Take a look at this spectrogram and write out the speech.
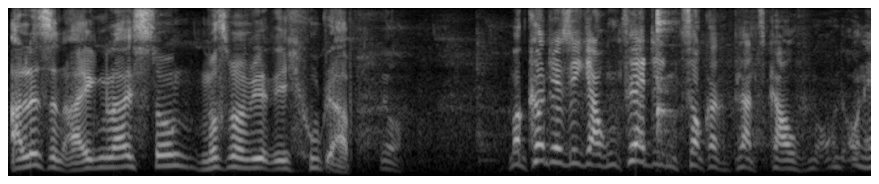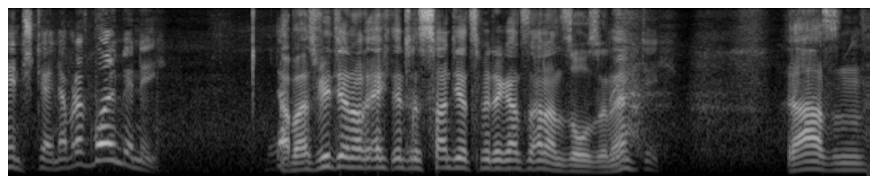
alles in Eigenleistung, muss man wirklich Hut ab. Ja. Man könnte sich auch einen fertigen Zockerplatz kaufen und, und hinstellen, aber das wollen wir nicht. Aber es wird ja noch echt interessant jetzt mit der ganzen anderen Soße, ne? Richtig. Rasen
